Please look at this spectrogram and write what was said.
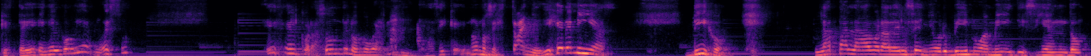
Que esté en el gobierno, eso es el corazón de los gobernantes, así que no nos extrañe. Y Jeremías dijo, la palabra del Señor vino a mí diciendo,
